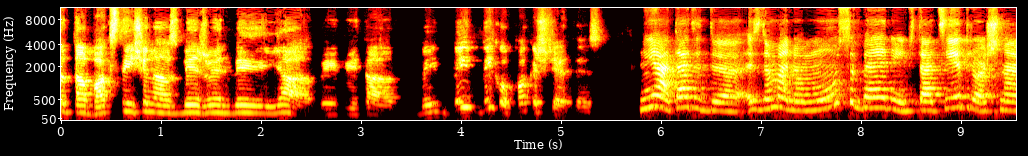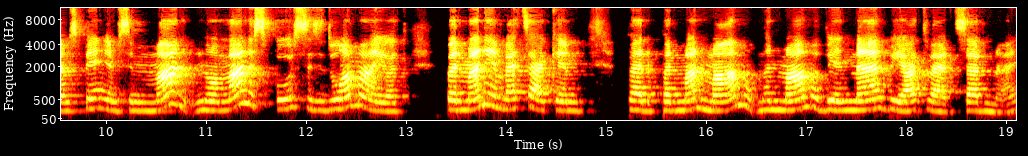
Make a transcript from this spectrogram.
tā bakstīšanās bieži vien bija, jā, bija, bija tā, bija, bija, bija ko pakašķēties. Nu jā, tātad es domāju, no mūsu bērnības tāds iedrošinājums, pieņemsim, man, no manas puses, domājot par maniem vecākiem, par, par manu māmu. Manā māma vienmēr bija atvērta sarunai.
